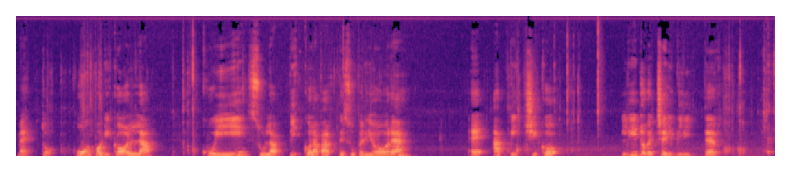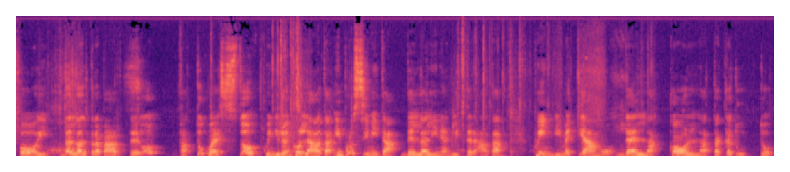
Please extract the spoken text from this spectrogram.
metto un po' di colla qui sulla piccola parte superiore e appiccico lì dove c'è il glitter poi dall'altra parte. Fatto questo quindi l'ho incollata in prossimità della linea glitterata. Quindi mettiamo della colla attaccatutto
